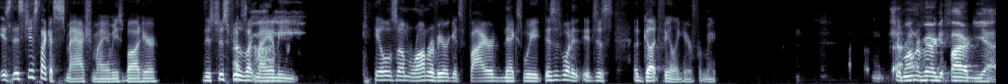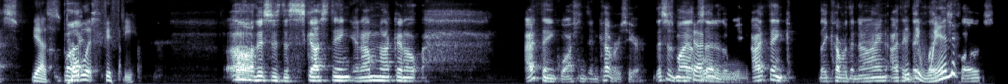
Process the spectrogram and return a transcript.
Is this just like a smash Miami spot here? This just feels like Miami kills them. Ron Rivera gets fired next week. This is what it, it's just a gut feeling here for me. Should Ron Rivera get fired? Yes. Yes, But- total at fifty. Oh, this is disgusting, and I'm not gonna. I think Washington covers here. This is my Okay. upset of the week. I think they cover the nine. I think, Think they play this win? close.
